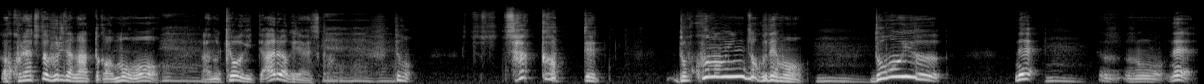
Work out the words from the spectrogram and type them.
とあこれはちょっと不利だなとか思う、あの競技ってあるわけじゃないですか。でもサッカーってどこの民族でもどういうね、そのね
